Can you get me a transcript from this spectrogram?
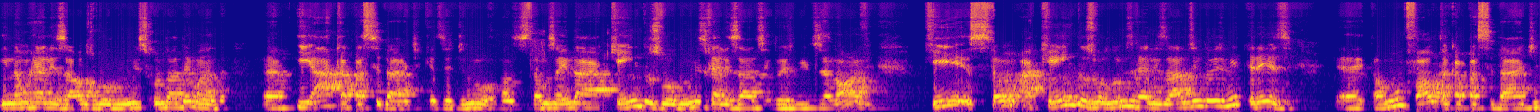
em não realizar os volumes quando há demanda. Uh, e há capacidade, quer dizer, de novo, nós estamos ainda aquém dos volumes realizados em 2019, que estão aquém dos volumes realizados em 2013. É, então, não falta capacidade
